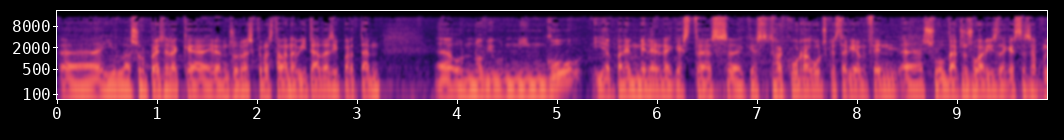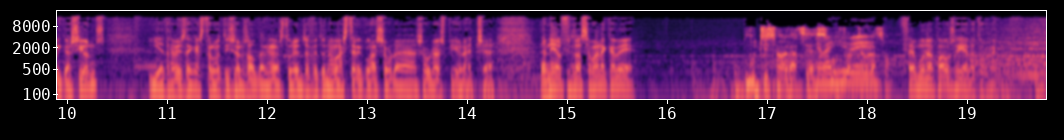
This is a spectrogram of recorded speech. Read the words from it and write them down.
uh, i la sorpresa era que eren zones que no estaven habitades i, per tant, uh, on no viu ningú i aparentment eren aquestes, aquests recorreguts que estarien fent uh, soldats usuaris d'aquestes aplicacions i a través d'aquesta notícia doncs, el Daniel Asturias ha fet una masterclass sobre, sobre espionatge. Daniel, fins la setmana que ve. Muchísimas gracias. Un fuerte abrazo. Fem una pausa i ara tornem.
